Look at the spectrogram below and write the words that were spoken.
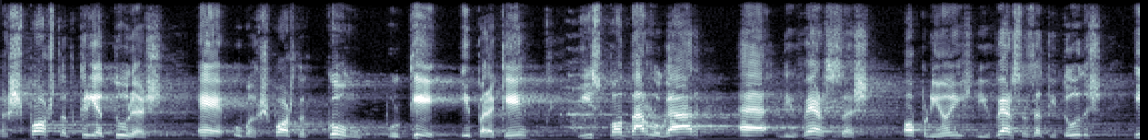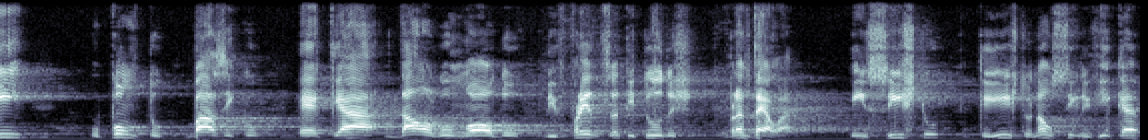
resposta de criaturas é uma resposta de como, porquê e para quê, e isso pode dar lugar a diversas opiniões, diversas atitudes, e o ponto básico é que há, de algum modo, diferentes atitudes perante ela. Insisto que isto não significa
